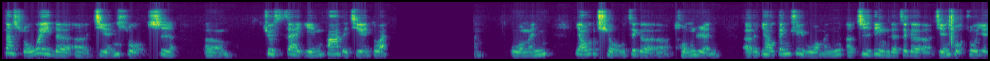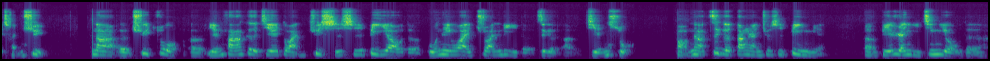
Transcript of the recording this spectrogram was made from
那所谓的呃检索是呃就是在研发的阶段，我们要求这个呃同仁呃要根据我们呃制定的这个检索作业程序。那呃去做呃研发各阶段去实施必要的国内外专利的这个呃检索，好，那这个当然就是避免呃别人已经有的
